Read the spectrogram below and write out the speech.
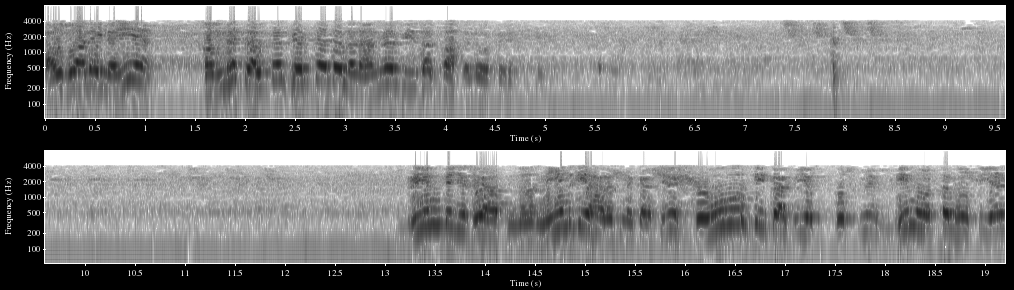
ہاؤس والے ہی نہیں ہیں۔ ہم میں چلتے پھرتے تو ننانوے فیصد پاگل ہوتے ڈریم کی جسے آپ نیند کی حالت میں کہتے ہیں، شعور کی کیفیت اس میں بھی معطل ہوتی ہے۔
